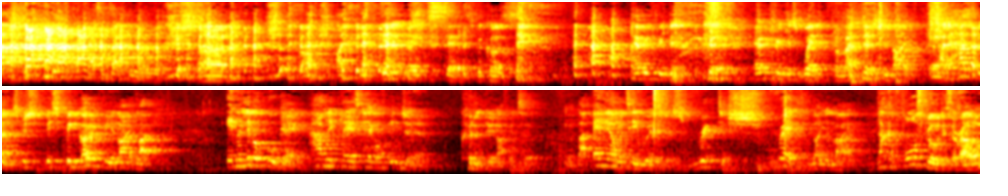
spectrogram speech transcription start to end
That's exactly what it was. Um, I, it didn't make sense because everything just, everything just went for Manchester United, and it has been. It's, been- it's been going for United like in the Liverpool game. How many players came off injured? Couldn't do nothing to them. Mm. Like any other team would have just ripped to shreds, not United. Like a force field is around Oh,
